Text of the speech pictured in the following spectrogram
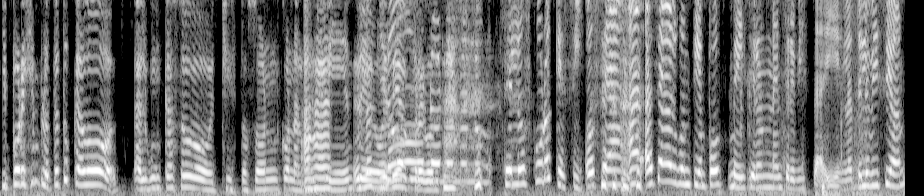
Y por ejemplo, ¿te ha tocado algún caso chistosón con algún cliente? Es lo que no, no, no, no, Se los juro que sí. O sea, hace algún tiempo me hicieron una entrevista ahí en la televisión.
